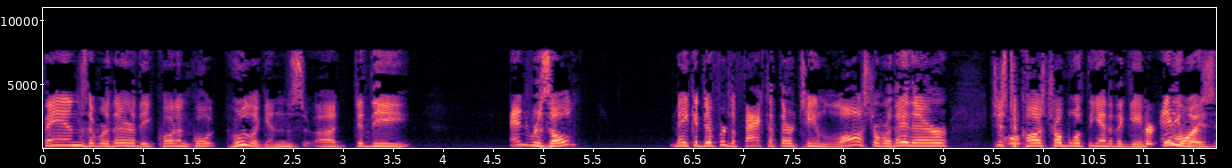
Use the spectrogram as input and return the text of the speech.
fans that were there, the quote unquote hooligans, uh, did the end result make a difference? The fact that their team lost, or were they there just to cause trouble at the end of the game? Anyways,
